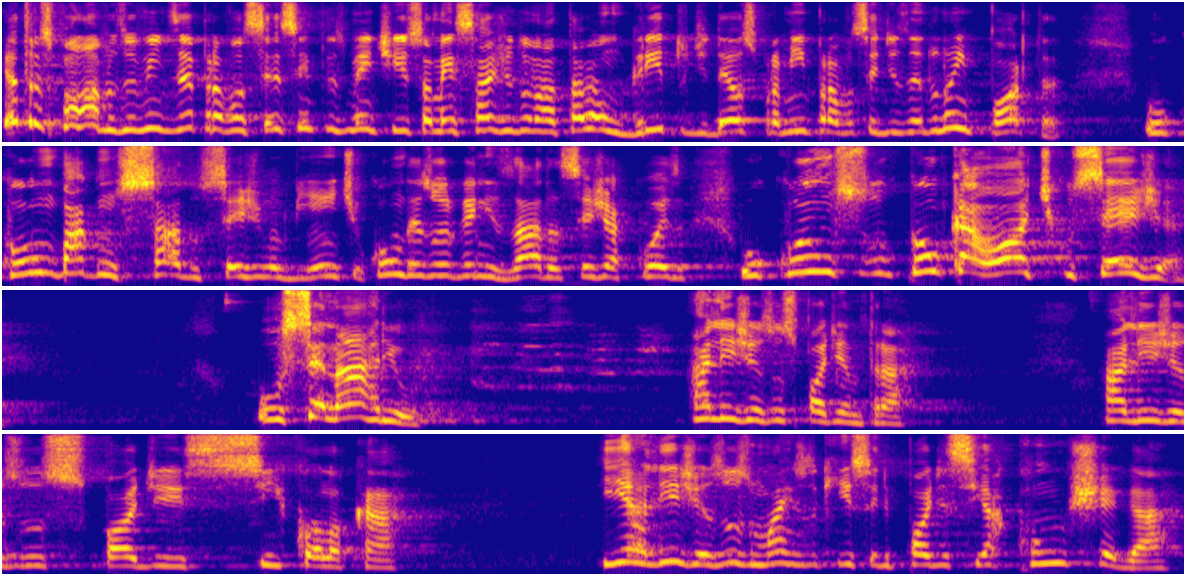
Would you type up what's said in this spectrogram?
Em outras palavras, eu vim dizer para você simplesmente isso. A mensagem do Natal é um grito de Deus para mim e para você, dizendo: não importa o quão bagunçado seja o ambiente, o quão desorganizada seja a coisa, o quão, o quão caótico seja, o cenário, ali Jesus pode entrar. Ali Jesus pode se colocar. E ali Jesus, mais do que isso, ele pode se aconchegar.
